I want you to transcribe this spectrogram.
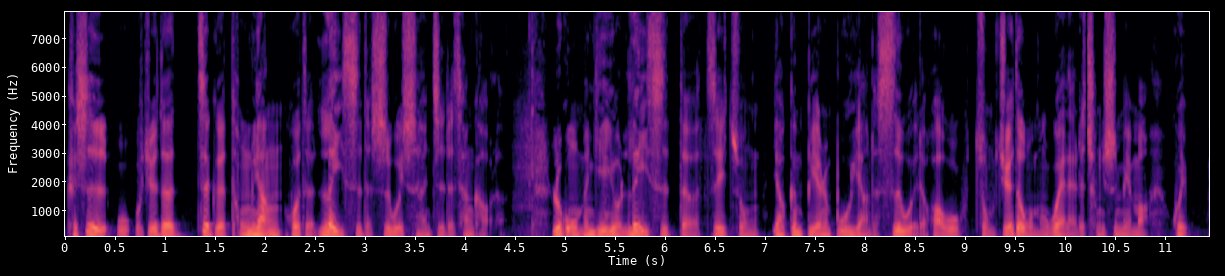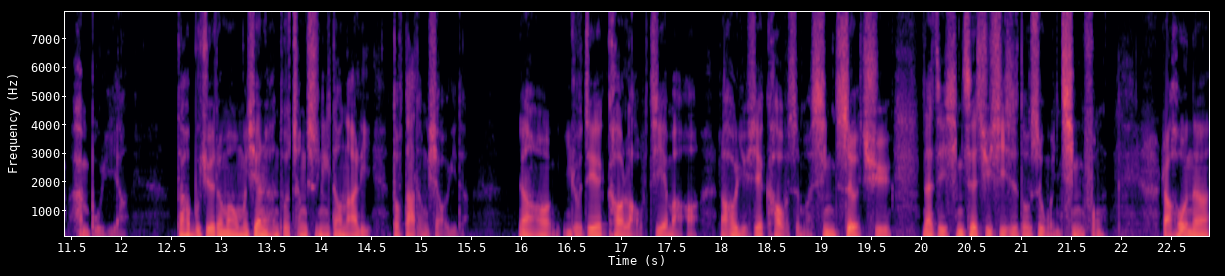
可是我我觉得这个同样或者类似的思维是很值得参考的。如果我们也有类似的这种要跟别人不一样的思维的话，我总觉得我们未来的城市面貌会很不一样。大家不觉得吗？我们现在很多城市，你到哪里都大同小异的。然后有这些靠老街嘛啊，然后有些靠什么新社区。那这些新社区其实都是文青风。然后呢，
